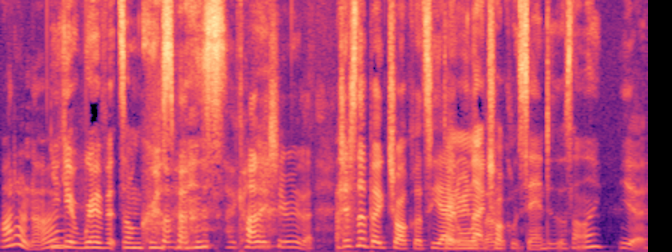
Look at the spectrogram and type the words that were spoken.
I don't know. You get rabbits on Christmas. I can't actually remember. Just the big chocolates. He ate Don't you all like them. chocolate Santas or something? Yeah.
